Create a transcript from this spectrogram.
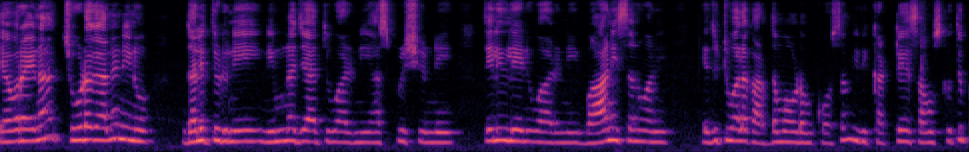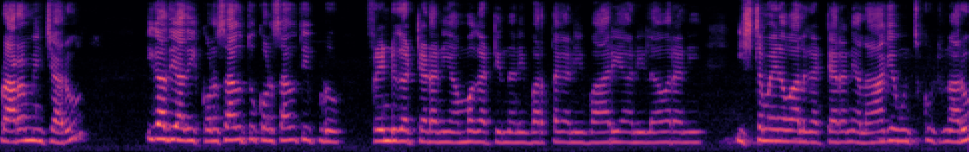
ఎవరైనా చూడగానే నేను దళితుడిని నిమ్న జాతి వాడిని అస్పృశ్యుడిని తెలివిలేని వాడిని బానిసను అని ఎదుటి వాళ్ళకి అర్థమవడం కోసం ఇది కట్టే సంస్కృతి ప్రారంభించారు. ఇక అది అది కొనసాగుతూ కొనసాగుతూ ఇప్పుడు ఫ్రెండ్ కట్టాడని అమ్మ కట్టిందని భర్త కానీ భార్య అని లవర్ అని ఇష్టమైన వాళ్ళు కట్టారని అలాగే ఉంచుకుంటున్నారు.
